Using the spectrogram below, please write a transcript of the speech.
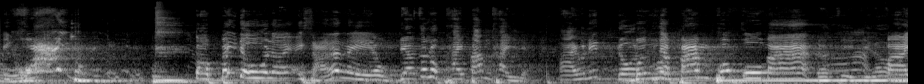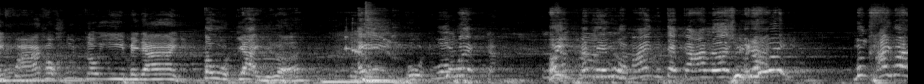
ไอ้ควายตบไม่ดูเลยไอ้สารเลวเดี๋ยวสรุปใครปั้มใครเนี่ยหายวันนี้โดนมึงเนี่ยปั้มพวกกูมาโดนทีกี่รอบปลายฝาเขาขึ้นเก้าอี้ไม่ได้ ตูดใหญ่เหรอไอ้พูดวัวเว้ยเฮ้ยนักเลงหัวไม้มึงจัดการเลยช่วยด้วยมึงใครวะ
